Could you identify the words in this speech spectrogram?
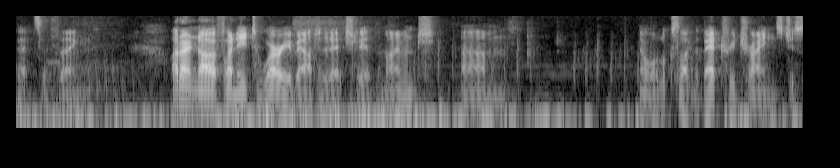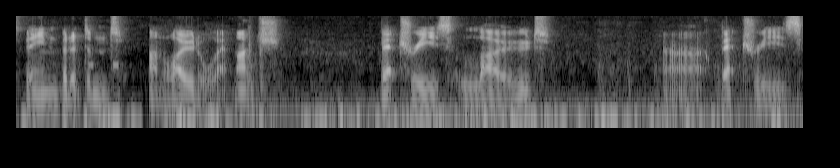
that's a thing. I don't know if I need to worry about it actually at the moment. Um, oh, it looks like the battery train's just been, but it didn't unload all that much. Batteries load uh, batteries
